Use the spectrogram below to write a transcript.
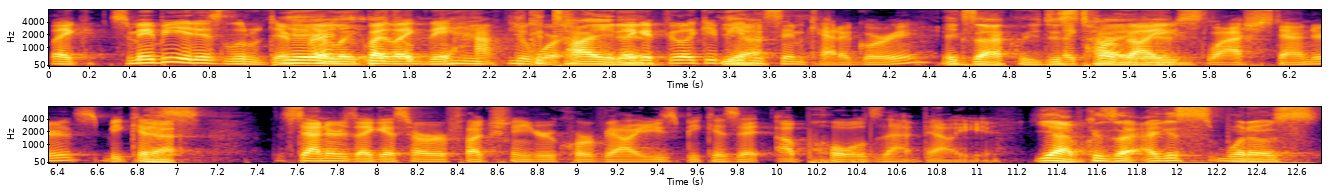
Like so, maybe it is a little Yeah, different, like- but like, like, they have to you work. tie it like in. I feel like it'd be in the same category, exactly, just like tie core it values in. slash standards, because standards I guess are a reflection of your core values because it upholds that value. Yeah, because I, I guess what I was,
